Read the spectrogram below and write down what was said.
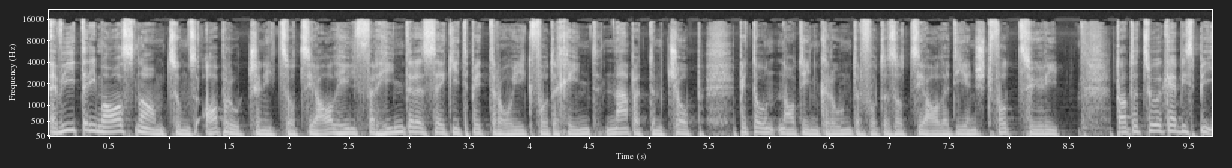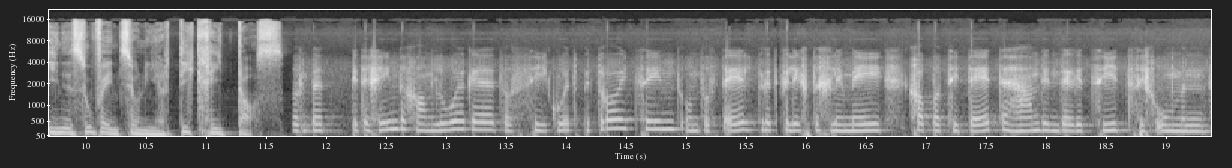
Eine weitere Massnahme, um das Abrutschen in die Sozialhilfe zu verhindern, sei die Betreuung der Kinder neben dem Job, betont Nadine Grunder von der Sozialen Dienst von Zürich. Dazu gäbe es bei ihnen subventionierte Kitas. Dass man bei den Kindern kann schauen kann, dass sie gut betreut betreut sind und dass die Eltern vielleicht ein bisschen mehr Kapazitäten haben in dieser Zeit, sich um einen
